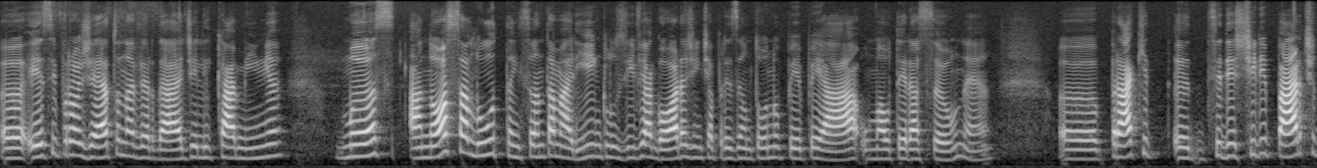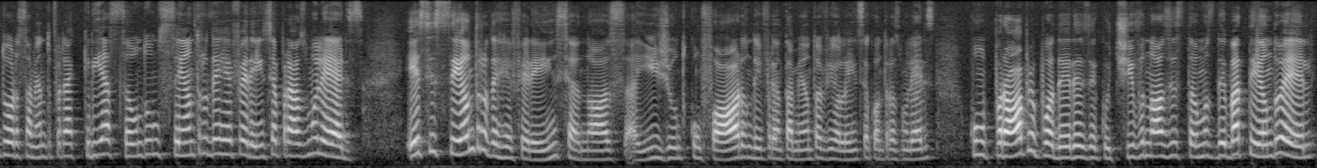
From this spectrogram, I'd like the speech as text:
Uh, esse projeto, na verdade, ele caminha, mas a nossa luta em Santa Maria, inclusive agora a gente apresentou no PPA uma alteração, né? uh, para que uh, se destine parte do orçamento para a criação de um centro de referência para as mulheres. Esse centro de referência, nós aí, junto com o Fórum de Enfrentamento à Violência contra as Mulheres, com o próprio Poder Executivo, nós estamos debatendo ele.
